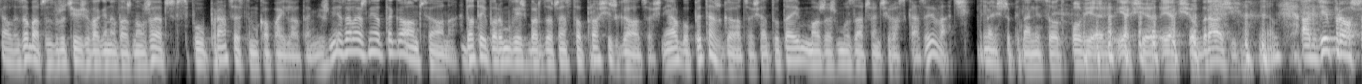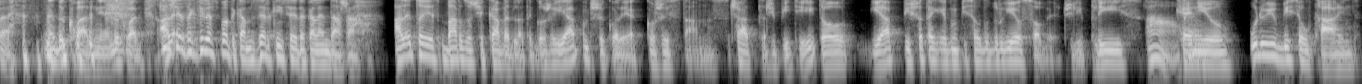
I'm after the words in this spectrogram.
Ale zobacz, zwróciłeś uwagę na ważną rzecz, współpracę z tym co-pilotem, już niezależnie od tego on czy ona. Do tej pory mówisz bardzo często, prosisz go o coś, nie? Albo pytasz go o coś, a tutaj możesz mu zacząć rozkazywać. No jeszcze pytanie, co odpowie, jak się, jak się obrazi. Nie? A gdzie proszę? No, dokładnie, dokładnie. Z kim Ale... się za chwilę spotykam? Zerknij sobie do kalendarza. Ale to jest bardzo ciekawe, dlatego że ja na przykład jak korzystam z chat GPT, to ja piszę tak, jakbym pisał do drugiej osoby, czyli please, A, okay. can you, would you be so kind?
